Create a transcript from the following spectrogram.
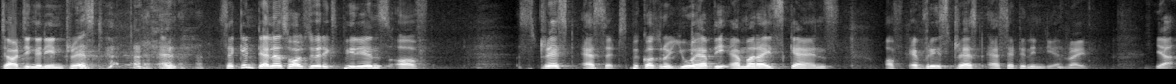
charging any interest. and second, tell us also your experience of stressed assets, because you know you have the MRI scans of every stressed asset in India. Right. Yeah.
